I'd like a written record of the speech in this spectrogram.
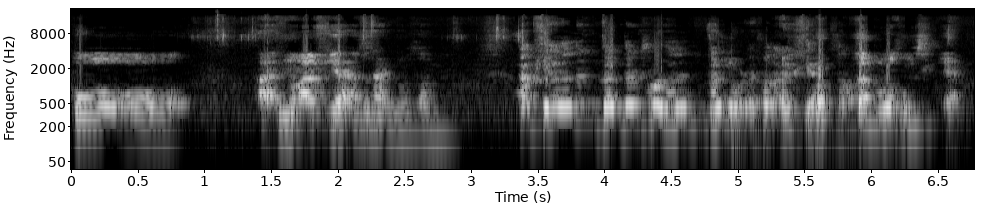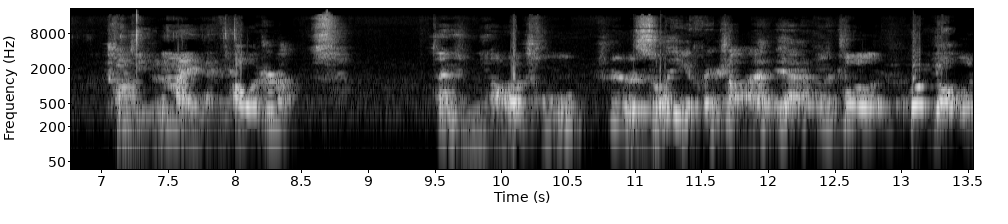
不，哎，你用 FPS 那你就算吗？？FPS 咱咱咱说咱咱一会儿再说 FPS 啊。咱不说重启，重启是另外一个概念。哦，我知道，但是你要说重置，所以很少 FPS 不不是有我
